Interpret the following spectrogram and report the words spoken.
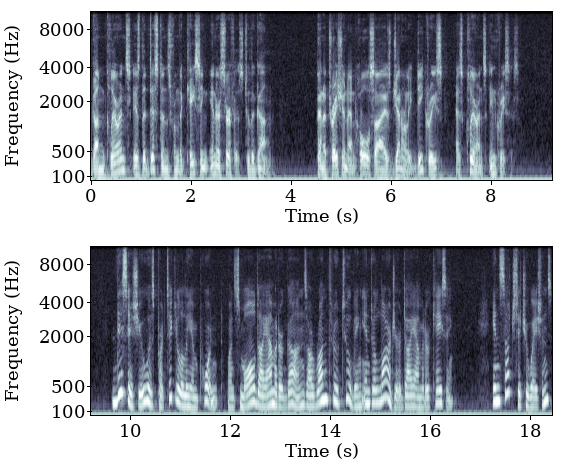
Gun clearance is the distance from the casing inner surface to the gun. Penetration and hole size generally decrease as clearance increases. This issue is particularly important when small diameter guns are run through tubing into larger diameter casing. In such situations,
